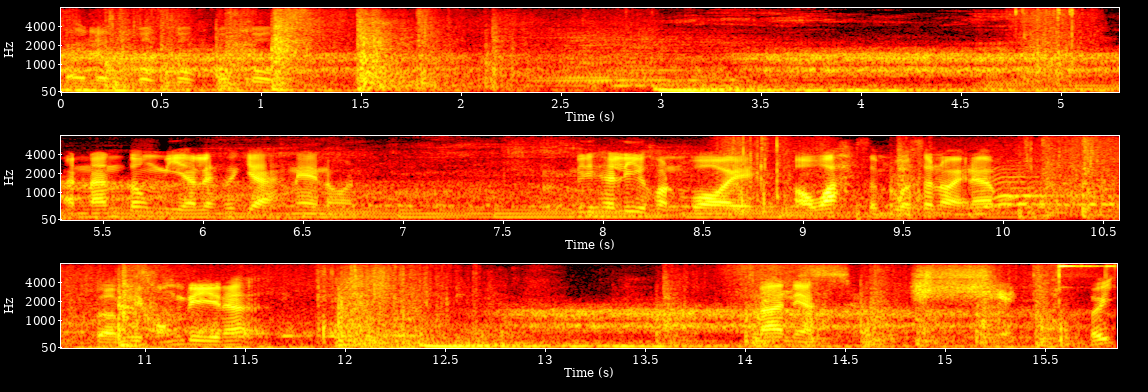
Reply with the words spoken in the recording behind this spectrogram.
ไปเร็วโกโกโกโกอันนั้นต้องมีอะไรสักอย่างแน่นอน Military Convoy เอาวะสำรวจซะหน่อยนะครับเผื่อมีของดีนะนั่นเนี่ย เฮ้ย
